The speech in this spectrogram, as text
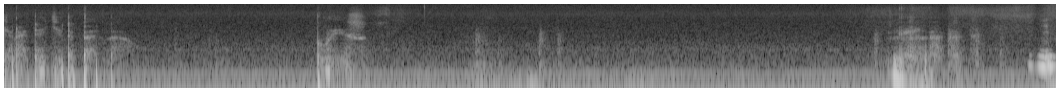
Can I take you to bed now? Please.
